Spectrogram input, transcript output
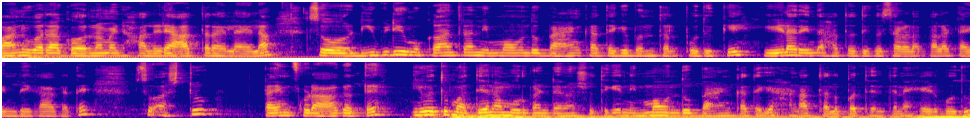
ಭಾನುವಾರ ಗೌರ್ನಮೆಂಟ್ ಹಾಲಿಡೇ ಆ ಥರ ಎಲ್ಲ ಇಲ್ಲ. ಸೊ ಡಿ ಬಿ ಡಿ ಮುಖಾಂತರ ನಿಮ್ಮ ಒಂದು ಬ್ಯಾಂಕ್ ಖಾತೆಗೆ ಬಂದು ತಲುಪೋದಕ್ಕೆ ಏಳರಿಂದ ಹತ್ತು ದಿವಸಗಳ ಕಾಲ ಟೈಮ್ ಬೇಕಾಗತ್ತೆ. ಸೊ ಅಷ್ಟು ಟೈಮ್ ಕೂಡ ಆಗುತ್ತೆ. ಇವತ್ತು ಮಧ್ಯಾಹ್ನ ಮೂರು ಗಂಟೆ ಅಷ್ಟೊತ್ತಿಗೆ ನಿಮ್ಮ ಒಂದು ಬ್ಯಾಂಕ್ ಖಾತೆಗೆ ಹಣ ತಲುಪುತ್ತೆ ಅಂತಲೇ ಹೇಳ್ಬೋದು.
